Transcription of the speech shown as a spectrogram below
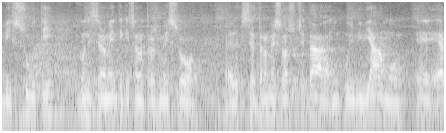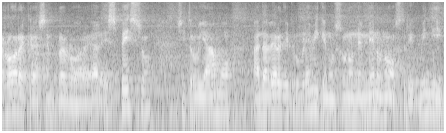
vissuti, i condizionamenti che ci hanno trasmesso, eh, ci ha trasmesso la società in cui viviamo, eh, errore crea sempre errore e spesso ci troviamo ad avere dei problemi che non sono nemmeno nostri e quindi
